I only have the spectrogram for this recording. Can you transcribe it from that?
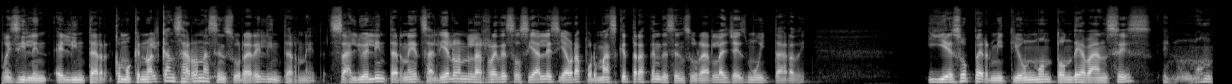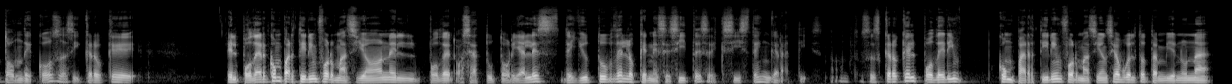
Pues el, el inter, como que no alcanzaron a censurar el internet. Salió el internet, salieron las redes sociales y ahora por más que traten de censurarlas ya es muy tarde. Y eso permitió un montón de avances en un montón de cosas. Y creo que el poder compartir información, el poder, o sea, tutoriales de YouTube de lo que necesites existen gratis. Entonces creo que el poder compartir información se ha vuelto también una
